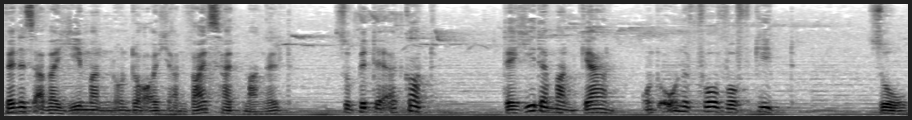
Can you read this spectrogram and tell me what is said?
Wenn es aber jemanden unter euch an Weisheit mangelt, so bitte er Gott, der jedermann gern und ohne Vorwurf gibt, so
